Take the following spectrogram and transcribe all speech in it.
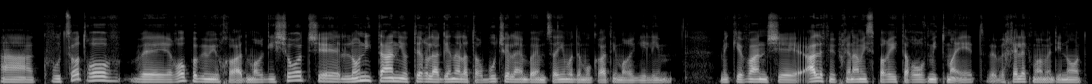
הקבוצות רוב, באירופה במיוחד, מרגישות שלא ניתן יותר להגן על התרבות שלהם באמצעים הדמוקרטיים הרגילים. מכיוון שא', מבחינה מספרית הרוב מתמעט, ובחלק מהמדינות,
